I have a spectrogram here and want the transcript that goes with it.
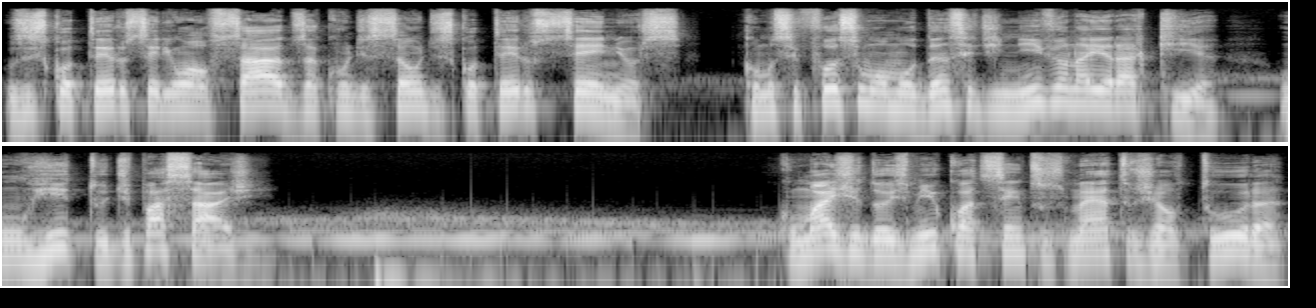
os escoteiros seriam alçados à condição de escoteiros sêniores, como se fosse uma mudança de nível na hierarquia, um rito de passagem. Com mais de 2.400 metros de altura,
